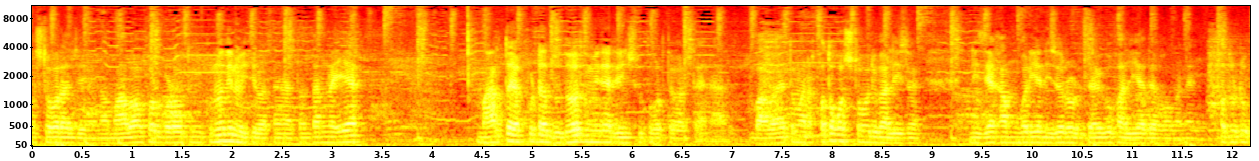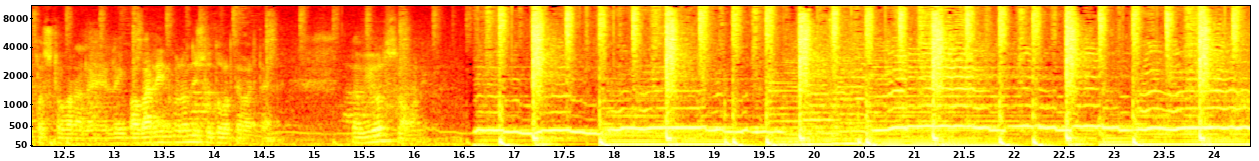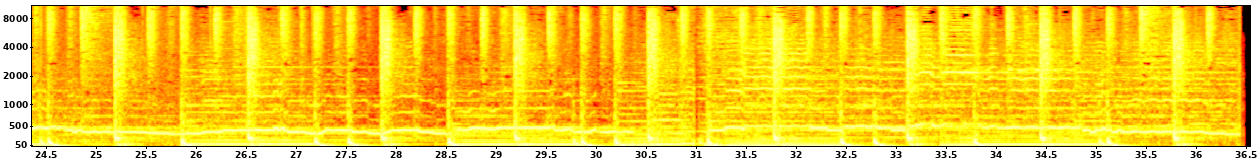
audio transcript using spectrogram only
কষ্ট করা যায় না। মা বাবার বড় তুমি কোনোদিন হইতে পারতে না। তার এক মার তো এক ফুটা দুধর তুমি তার ঋণ শোধ করতে পারতে না। আর বাবাই তোমার কত কষ্ট করে ফালিছে নিজে কাম করিয়া নিজের হৃদয়কে ফালিয়া দেখো মানে কতটুকু কষ্ট করা লাগে। বাবার ঋণ কোনো শোধ করতে পারতে না। লভ ইউ আলাইকুম।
